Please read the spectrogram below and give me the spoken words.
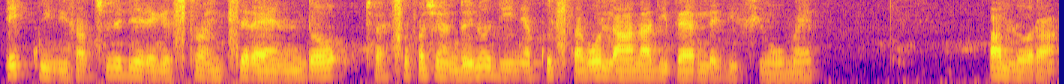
E qui vi faccio vedere che sto inserendo cioè sto facendo i nodini a questa collana di perle di fiume allora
